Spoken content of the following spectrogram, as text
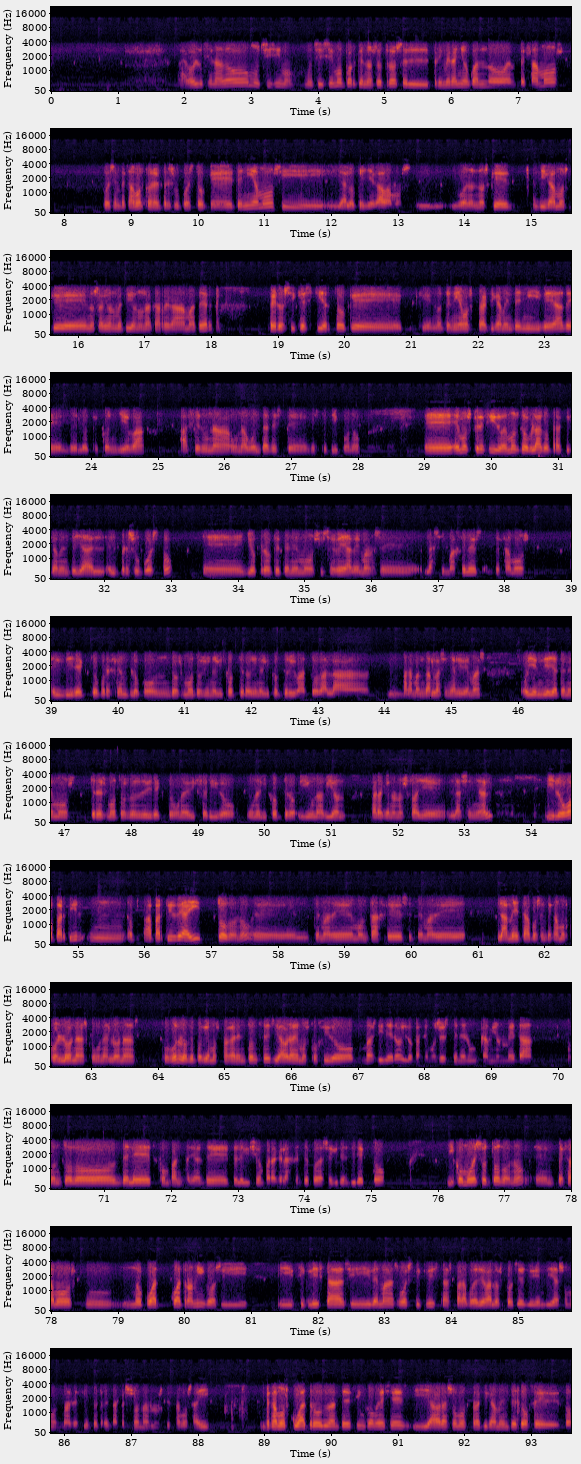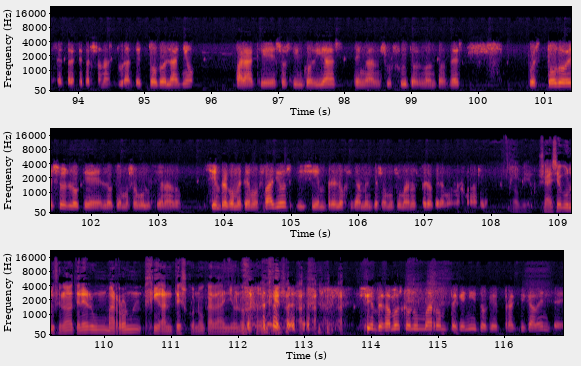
Ha evolucionado muchísimo, muchísimo porque nosotros el primer año cuando empezamos, pues empezamos con el presupuesto que teníamos y, a lo que llegábamos. Y, y, bueno, no es que digamos que nos habíamos metido en una carrera amateur, pero sí que es cierto que, que no teníamos prácticamente ni idea de, de lo que conlleva hacer una, una vuelta de este, de este tipo, ¿no? Eh, hemos crecido, hemos doblado prácticamente ya el, presupuesto. Eh, yo creo que tenemos, y se ve además eh, las imágenes, empezamos el directo, por ejemplo, con dos motos y un helicóptero, y en helicóptero iba toda la. para mandar la señal y demás. Hoy en día ya tenemos tres motos, dos de directo, una de diferido, un helicóptero y un avión para que no nos falle la señal y luego a partir mm, a partir de ahí todo no Eh, el tema de montajes el tema de la meta pues empezamos con lonas con unas lonas pues bueno lo que podíamos pagar entonces y ahora hemos cogido más dinero y lo que hacemos es tener un camión meta con todo de LED con pantallas de televisión para que la gente pueda seguir el directo y como eso todo no empezamos mm, no cua- cuatro amigos y y ciclistas y demás o ciclistas para poder llevar los coches hoy en día somos más de 130 personas los que estamos ahí. Empezamos cuatro durante cinco meses y ahora somos prácticamente 12, 12, 13 personas durante todo el año para que esos cinco días tengan sus frutos, ¿no? Entonces, pues todo eso es lo que lo que hemos evolucionado. Siempre cometemos fallos y siempre, lógicamente, somos humanos, pero queremos mejorarlo. Obvio. O sea, es evolucionado a tener un marrón gigantesco, ¿no? Cada año, ¿no? Sí, empezamos con un marrón pequeñito que prácticamente,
